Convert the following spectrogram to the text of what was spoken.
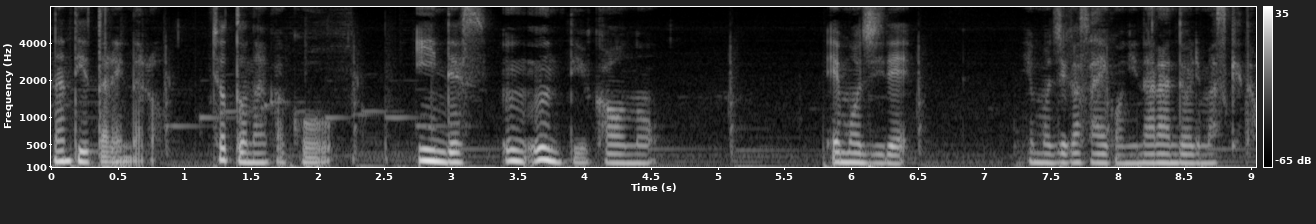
なんて言ったらいいんだろう。ちょっとなんかこう、いいんです。うんうんっていう顔の絵文字で絵文字が最後に並んでおりますけど。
